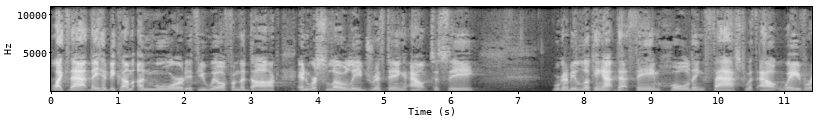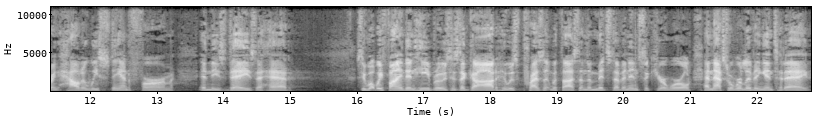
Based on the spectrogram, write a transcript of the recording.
like that. They had become unmoored, if you will, from the dock and were slowly drifting out to sea. We're going to be looking at that theme, holding fast without wavering. How do we stand firm in these days ahead? See, what we find in Hebrews is a God who is present with us in the midst of an insecure world, and that's what we're living in today.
